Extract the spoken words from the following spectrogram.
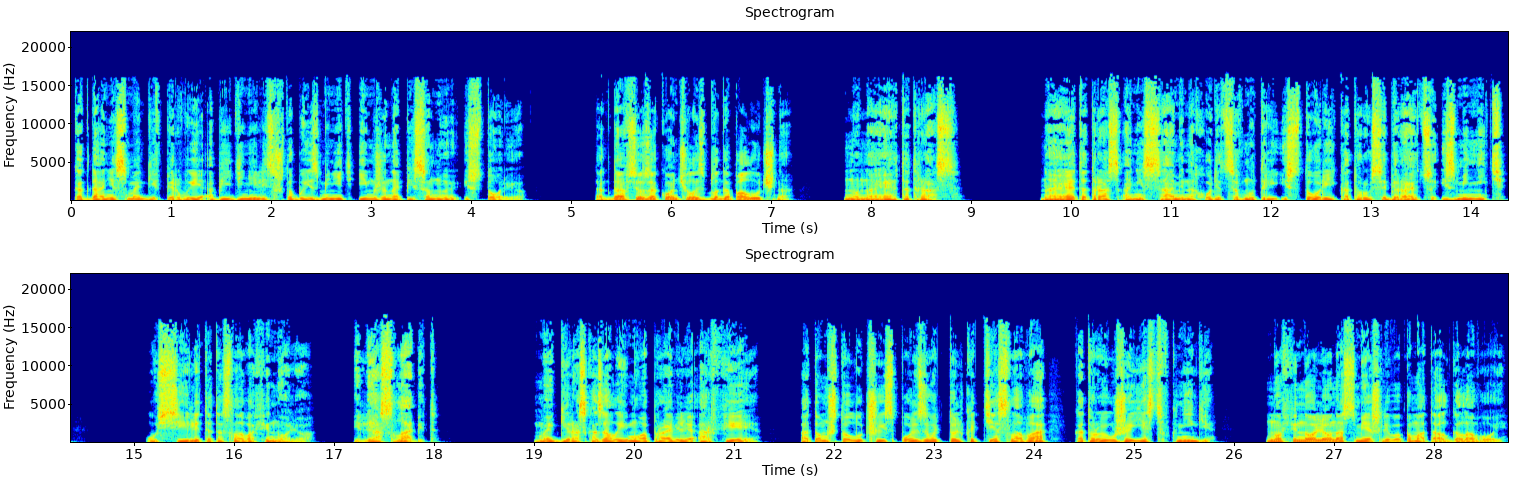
когда они с Мэгги впервые объединились, чтобы изменить им же написанную историю. Тогда все закончилось благополучно, но на этот раз... На этот раз они сами находятся внутри истории, которую собираются изменить. Усилит это слова Фенолио или ослабит? Мэгги рассказала ему о правиле Орфея, о том, что лучше использовать только те слова, которые уже есть в книге, но Фенолио насмешливо помотал головой.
